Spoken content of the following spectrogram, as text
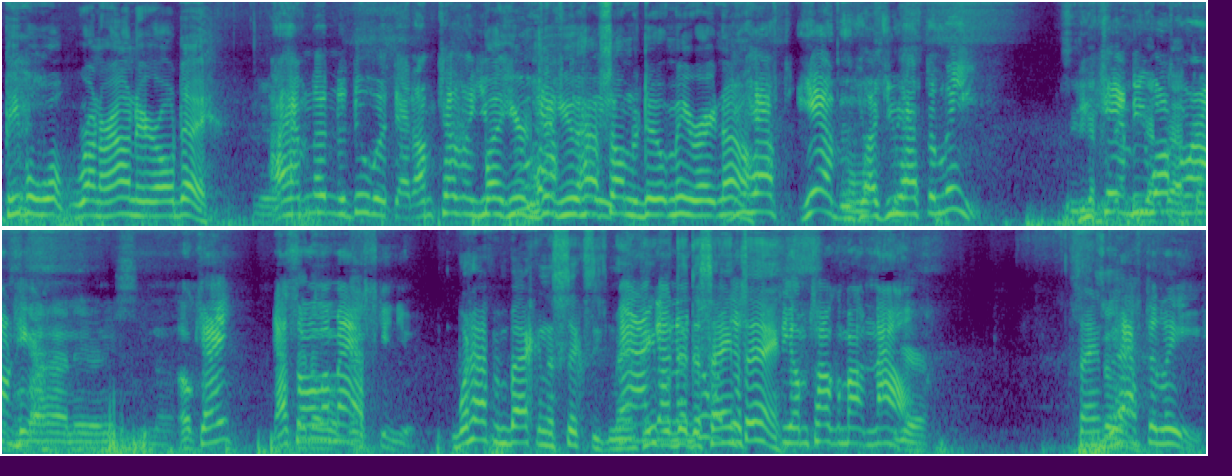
people will run around here all day. I have nothing to do with that. I'm telling you. But you're, you have, to leave. something to do with me right now. You have to, yeah, because you have to leave. See, you got- can't be got walking around here. Behind here, and he's, you know. Okay, that's all I'm look asking you. what happened back in the '60s, man? I ain't people did the nothing to do same thing. See, I'm talking about now. Yeah. Same So- You have to leave.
